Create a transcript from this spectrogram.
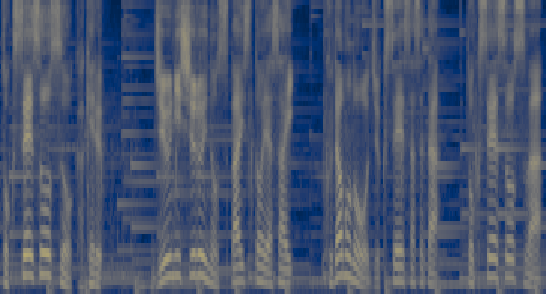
特製ソースをかける。12種類のスパイスと野菜果物を熟成させた。特製ソースは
